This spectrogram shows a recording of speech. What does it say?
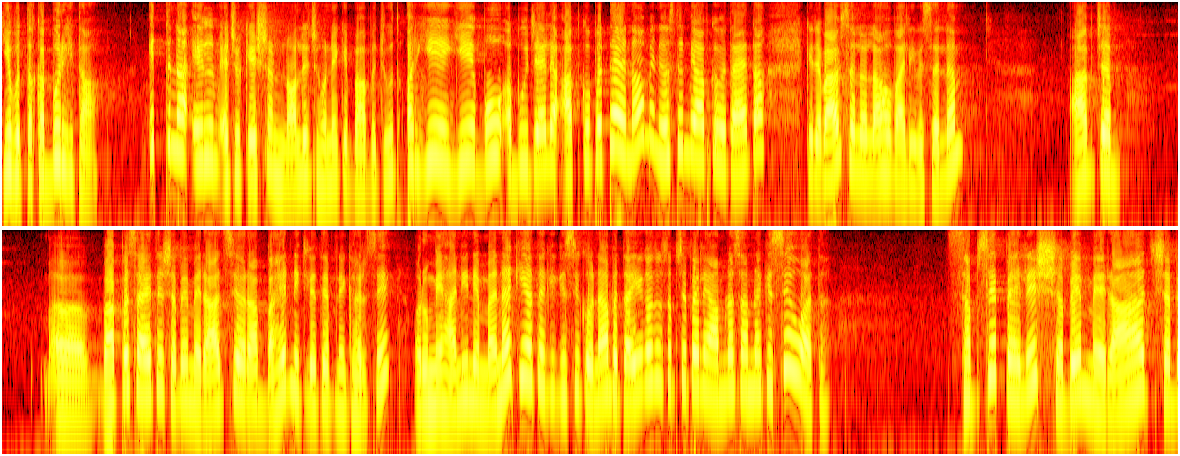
ये वो तकबर ही था। इतना इल्म, एजुकेशन, नॉलेज होने के बावजूद, और ये ये वो अबू जैल आपको पता है ना, मैंने उस दिन भी आपको बताया था कि जब आप सल्लल्लाहु अलैहि वसल्लम, आप जब वापस आए थे शब मराज से और आप बाहर निकले थे अपने घर से, और उम्मे हानी ने मना किया था कि किसी को ना बताइएगा तो सबसे पहले आमना सामना किससे हुआ था? सबसे पहले शब मराज शब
